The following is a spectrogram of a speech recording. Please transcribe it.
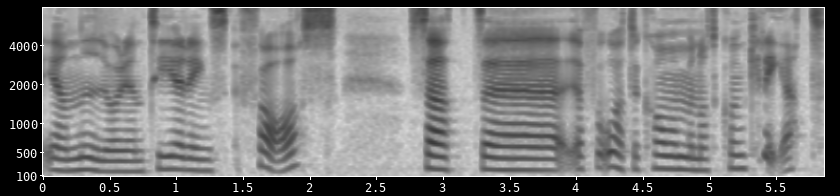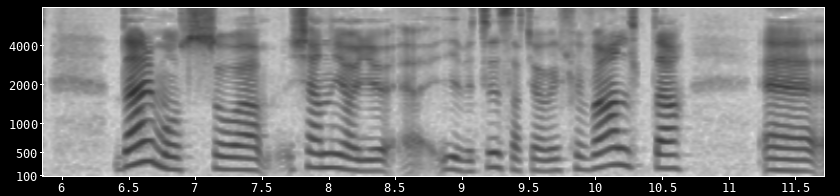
i en nyorienteringsfas så att eh, jag får återkomma med något konkret. Däremot så känner jag ju eh, givetvis att jag vill förvalta eh,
